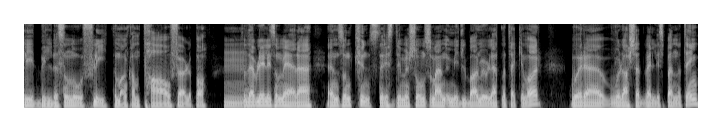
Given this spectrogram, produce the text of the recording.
lydbildet som noe flytende man kan ta og føle på. Mm. Så det blir liksom mer en sånn kunstnerisk dimensjon som er en umiddelbar mulighet med tekken vår, hvor, eh, hvor det har skjedd veldig spennende ting.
